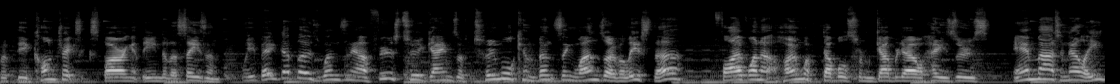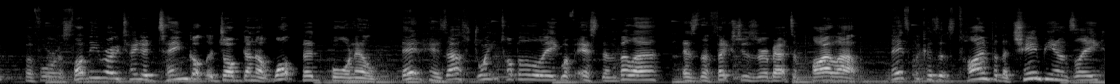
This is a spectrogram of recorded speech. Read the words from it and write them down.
with their contracts expiring at the end of the season. We backed up those wins in our first two games with two more convincing ones over Leicester, 5-1 at home with doubles from Gabriel Jesus and Martinelli, before a slightly rotated team got the job done at Watford 4-0. That has us joint top of the league with Aston Villa as the fixtures are about to pile up. That's because it's time for the Champions League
